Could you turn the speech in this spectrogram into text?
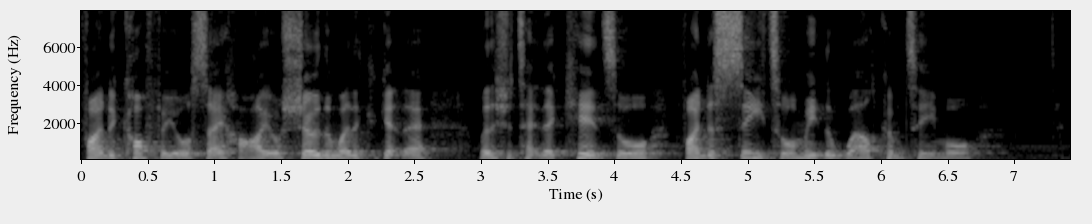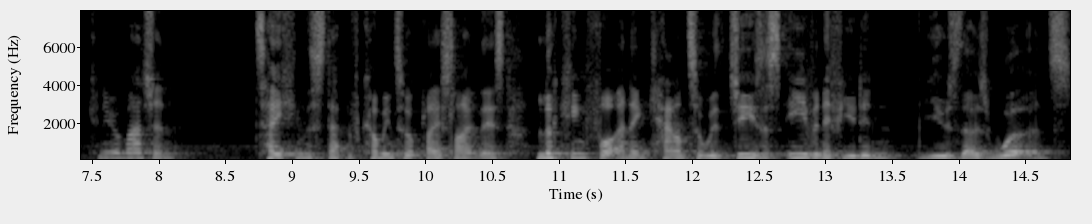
find a coffee or say hi or show them where they could get their, where they should take their kids or find a seat or meet the welcome team. Or can you imagine taking the step of coming to a place like this, looking for an encounter with Jesus, even if you didn't use those words,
